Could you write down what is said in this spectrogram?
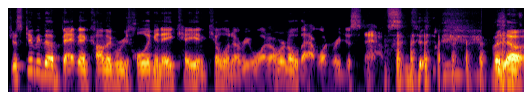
Just give me the Batman comic where he's holding an AK and killing everyone. I want to know that one where he just snaps. but no.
